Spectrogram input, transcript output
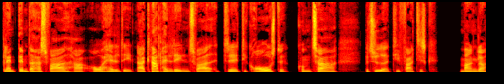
blandt dem, der har svaret, har over halvdelen, nej, knap halvdelen svaret, at øh, de groveste kommentarer betyder, at de faktisk mangler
